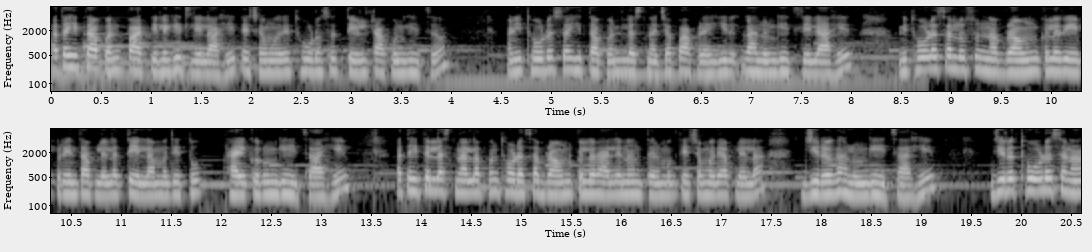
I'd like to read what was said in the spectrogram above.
आता इथं आपण पातेलं घेतलेलं आहे. त्याच्यामध्ये थोडंसं तेल टाकून घ्यायचं. आणि थोडंसं इथं आपण लसणाच्या पाकळ्याही घालून घेतलेल्या आहेत. आणि थोडासा लसूण ना ब्राऊन कलर येईपर्यंत आपल्याला तेलामध्ये तो फ्राय करून घ्यायचा आहे. आता इथं लसणाला पण थोडासा ब्राऊन कलर आल्यानंतर मग त्याच्यामध्ये आपल्याला जिरं घालून घ्यायचं आहे. जिरं थोडंसं ना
